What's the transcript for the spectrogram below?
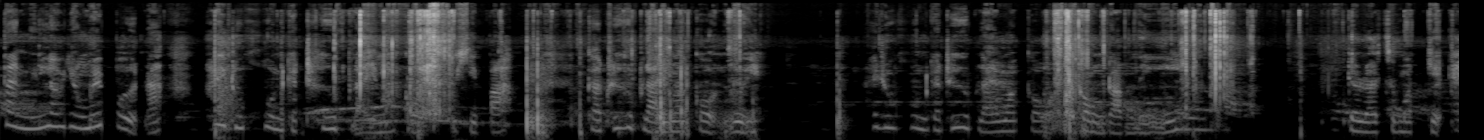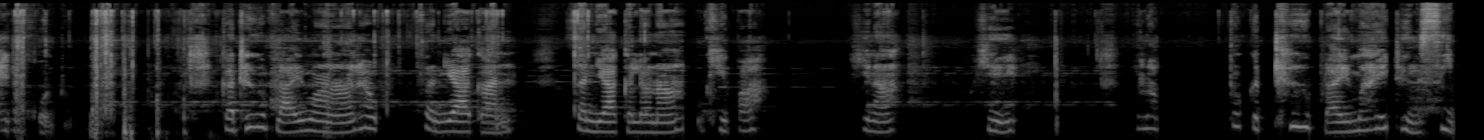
แต่นี้เรายังไม่เปิดนะ ให้ทุกคนกระทืบไลค์มาก่อนโอเคปะกระทืบไลค์มาก่อนเลย ให้ทุกคนกระทืบไลค์มาก่อนกล่องดำนี้ เดี๋ยวเราจะมาเก็บให้ทุกคนดูกระทืบไลค์มานะถ้าสัญญากันสัญญากันแล้วนะ โอเคปะ เคนะ โอเคแล้วเราต้องกระทืบไลค์มาให้ถึงสิบ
